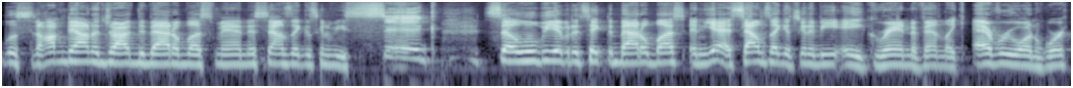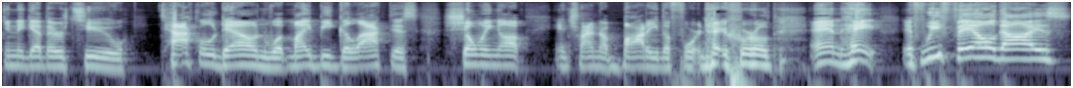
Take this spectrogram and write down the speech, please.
Listen, I'm down to drive the battle bus, man. This sounds like it's gonna be sick. So we'll be able to take the battle bus, and yeah, it sounds like it's gonna be a grand event. Like everyone working together to tackle down what might be Galactus showing up and trying to body the Fortnite world. And hey, if we fail, guys,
